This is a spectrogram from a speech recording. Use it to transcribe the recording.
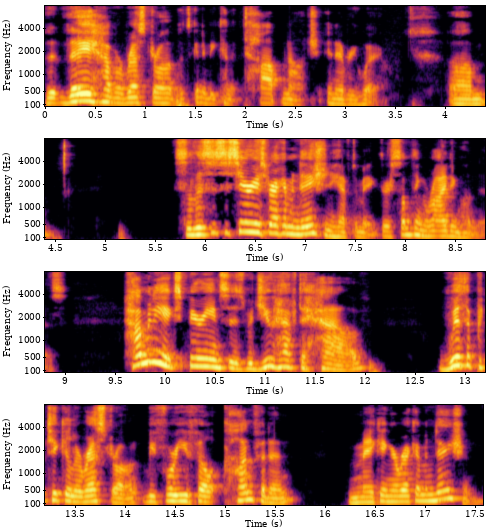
that they have a restaurant that's going to be kind of top notch in every way. Um, so this is a serious recommendation you have to make. There's something riding on this. How many experiences would you have to have with a particular restaurant before you felt confident making a recommendation?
